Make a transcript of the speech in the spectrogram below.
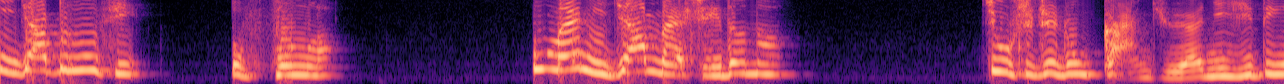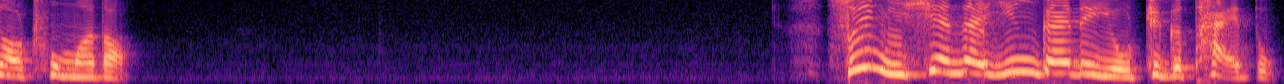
你家东西都疯了，不买你家买谁的呢？就是这种感觉，你一定要触摸到。所以你现在应该得有这个态度，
